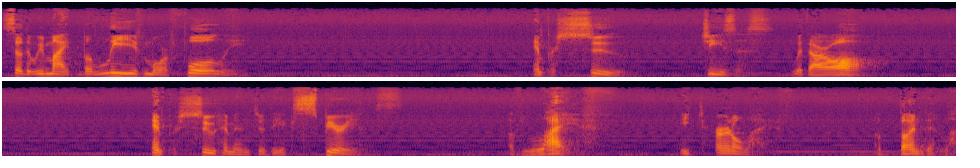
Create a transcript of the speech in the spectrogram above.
so that we might believe more fully and pursue Jesus with our all and pursue him into the experience of life, eternal life, abundant life.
